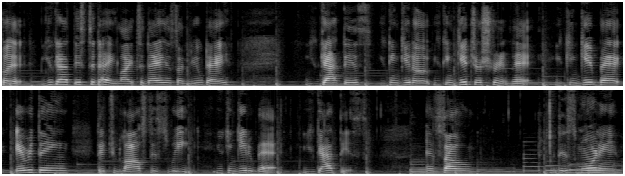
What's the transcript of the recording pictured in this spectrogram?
but you got this today. Like today is a new day got this. You can get up. You can get your strength back. You can get back everything that you lost this week. You can get it back. You got this. And so this morning,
